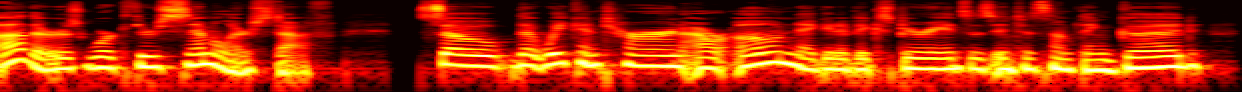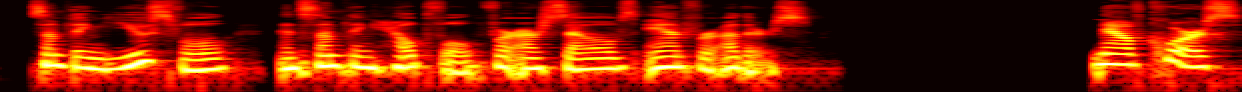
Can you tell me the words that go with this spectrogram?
others work through similar stuff so that we can turn our own negative experiences into something good, something useful, and something helpful for ourselves and for others. Now, of course,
